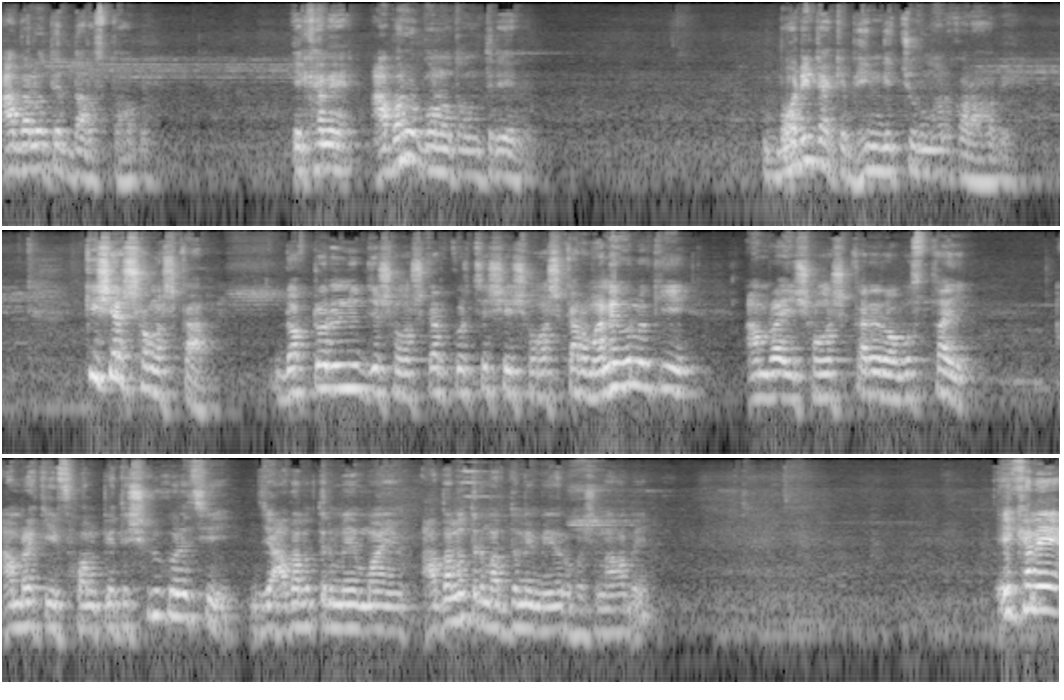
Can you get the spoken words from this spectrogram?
আদালতের দ্বারস্থ হবে। এখানে আবারও গণতন্ত্রের বডিটাকে ভেঙে চুরমার করা হবে। কিসের সংস্কার? ডক্টর ইউনুস যে সংস্কার করছে, সেই সংস্কার মানে হলো কি? আমরা এই সংস্কারের অবস্থায় আমরা কি ফল পেতে শুরু করেছি যে আদালতের আদালতের মাধ্যমে মেয়র ঘোষণা হবে? এখানে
